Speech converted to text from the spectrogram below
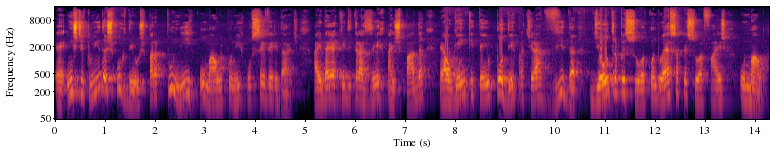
é, instituídas por Deus para punir o mal e punir com severidade. A ideia aqui de trazer a espada é alguém que tem o poder para tirar vida de outra pessoa quando essa pessoa faz o mal.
